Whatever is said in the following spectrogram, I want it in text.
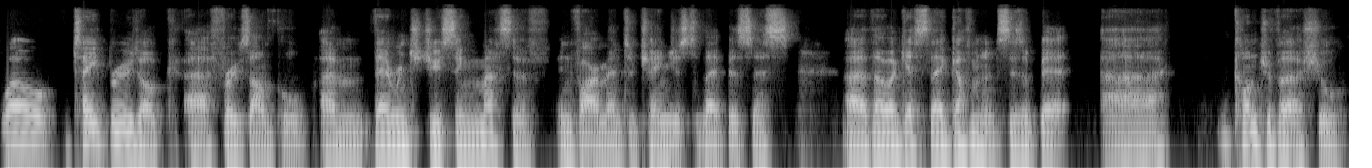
Well, take Brewdog uh, for example. Um, they're introducing massive environmental changes to their business, uh, though I guess their governance is a bit uh, controversial.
